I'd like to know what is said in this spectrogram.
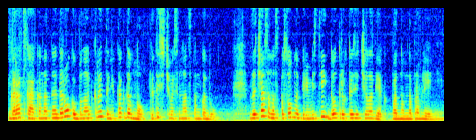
Городская канатная дорога была открыта не так давно, в 2018 году. За час она способна переместить до 3000 человек в одном направлении.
